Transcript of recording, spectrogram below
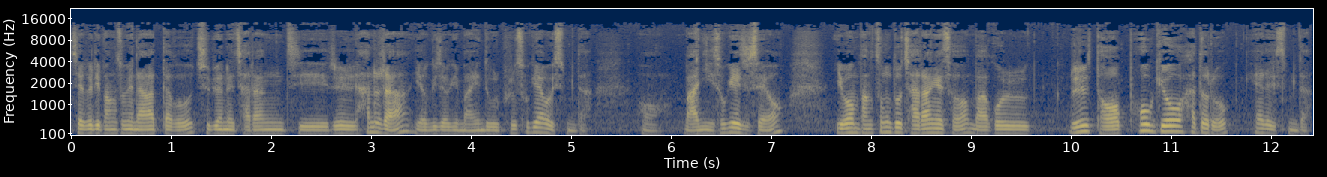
제 글이 방송에 나왔다고 주변에 자랑질을 하느라 여기저기 마인드 골프를 소개하고 있습니다. 어, 많이 소개해 주세요. 이번 방송도 자랑해서 마골을 더 포교하도록 해야 되겠습니다.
